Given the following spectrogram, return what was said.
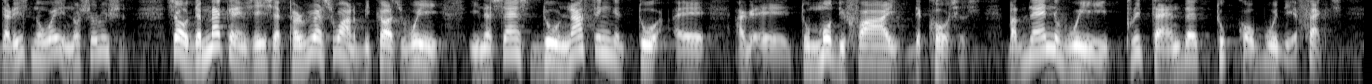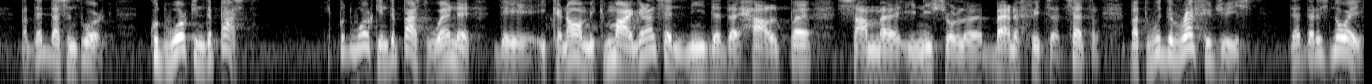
there is no way, no solution. So the mechanism is a perverse one because we, in a sense, do nothing to, uh, uh, to modify the causes. But then we pretend to cope with the effects. But that doesn't work. Could work in the past. Could work in the past when uh, the economic migrants needed help, uh, some uh, initial uh, benefits, etc. But with the refugees, that there is no way.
